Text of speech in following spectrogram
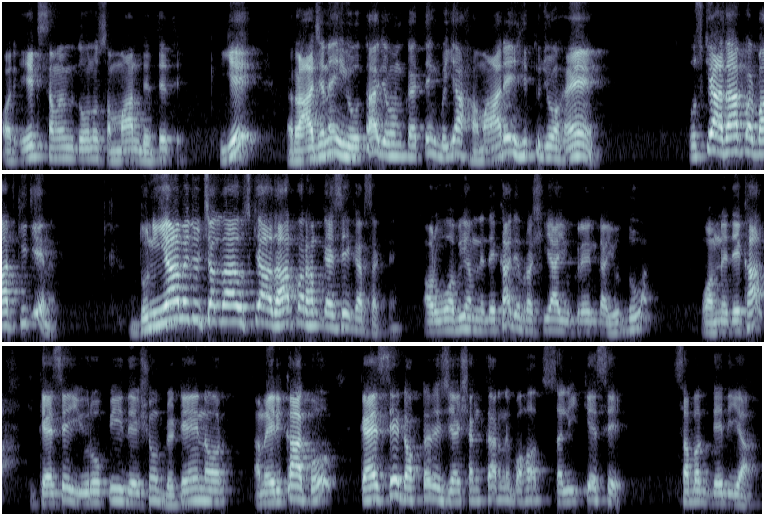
और एक समय में दोनों सम्मान देते थे। ये राजनय ही होता जब हम कहते हैं भैया हमारे हित जो हैं, उसके आधार पर बात कीजिए ना। दुनिया में जो चल रहा है, उसके आधार पर हम कैसे कर सकते हैं? और वो अभी हमने देखा, जब रशिया यूक्रेन का युद्ध हुआ, वो हमने देखा कि कैसे यूरोपीय देशों, ब्रिटेन और अमेरिका को कैसे डॉक्टर एस जयशंकर ने बहुत सलीके से सबक दे दिया,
